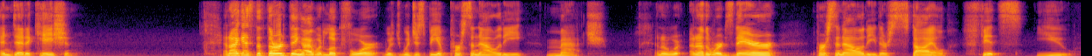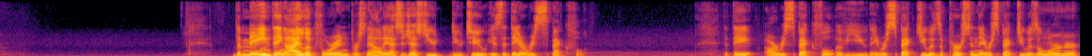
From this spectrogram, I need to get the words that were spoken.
and dedication. And I guess the third thing I would look for would, would just be a personality match. In other, in other words, their personality, their style fits you. The main thing I look for in personality, I suggest you do too, is that they are respectful. That they are respectful of you. They respect you as a person, they respect you as a learner.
